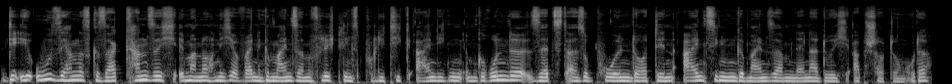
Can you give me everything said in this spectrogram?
Die EU, Sie haben das gesagt, kann sich immer noch nicht auf eine gemeinsame Flüchtlingspolitik einigen. Im Grunde setzt also Polen dort den einzigen gemeinsamen Nenner durch Abschottung, oder?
